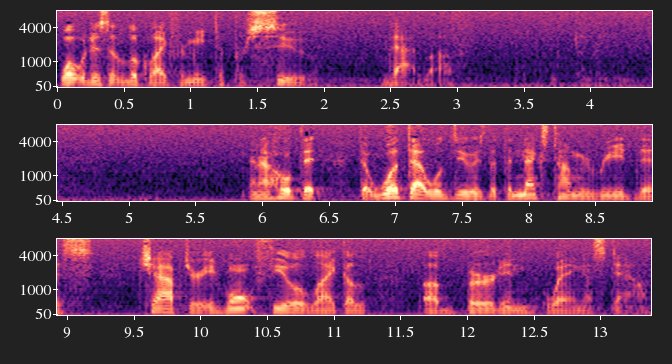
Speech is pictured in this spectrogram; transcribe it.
what does it look like for me to pursue that love? And I hope that, that what that will do is that the next time we read this chapter, it won't feel like a, a burden weighing us down.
